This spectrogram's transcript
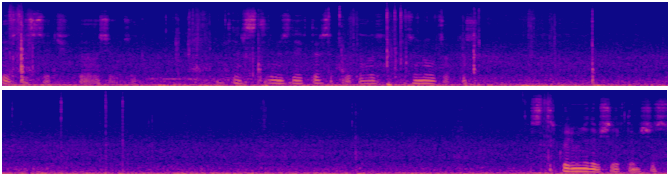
değiştirirsek daha şey olacak. Diğer stilimizi de eklersek de daha düzenli olacaktır. Bölümüne de bir şey eklemişiz.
